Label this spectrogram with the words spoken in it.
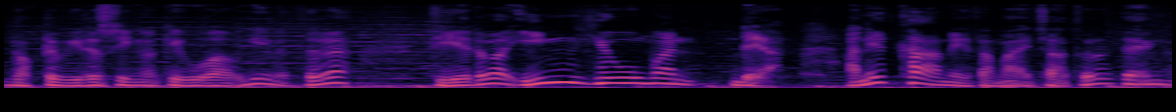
ඩොක්ට විරසිංහ කිව්වාගේ මෙතර තියෙනවා ඉන්හිවමන් දෙයක්. අනිත් කාරණය තමයි චතුර තැන්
